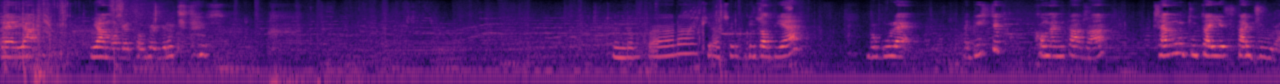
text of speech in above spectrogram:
ale ja, ja mogę to wygrać też. Dobry, ja tylko... Widzowie, w ogóle napiszcie w komentarzach, czemu tutaj jest ta dziura.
